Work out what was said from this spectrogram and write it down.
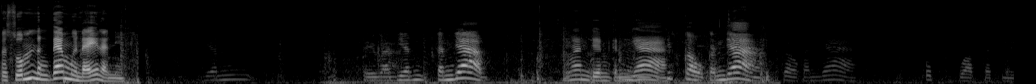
ผสมตั้งแต่มื้อใดล่ะนี่เดือนไอ้ว่าเดือนกันยาประมาณเดือนกันยาสิบเก้ากันยาเก้ากันยาครบขวบก็สิ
